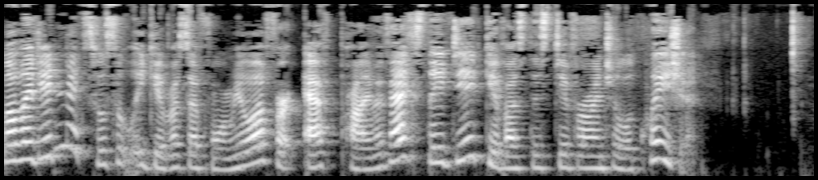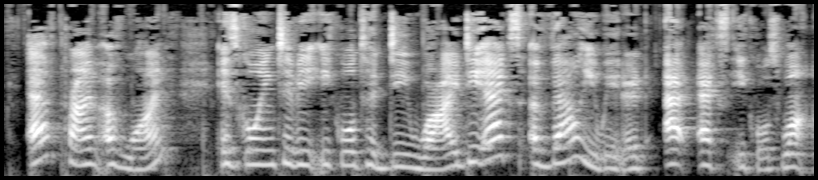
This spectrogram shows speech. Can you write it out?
While they didn't explicitly give us a formula for f prime of x, they did give us this differential equation f prime of 1 is going to be equal to dy dx evaluated at x equals 1.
